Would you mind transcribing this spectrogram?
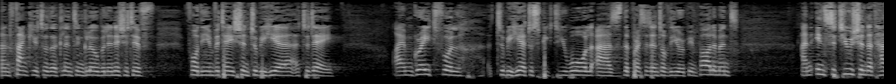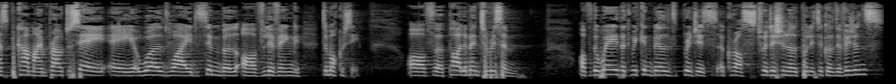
and thank you to the Clinton Global Initiative for the invitation to be here today. I am grateful to be here to speak to you all as the President of the European Parliament, an institution that has become, I'm proud to say, a worldwide symbol of living democracy, of uh, parliamentarism, of the way that we can build bridges across traditional political divisions,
